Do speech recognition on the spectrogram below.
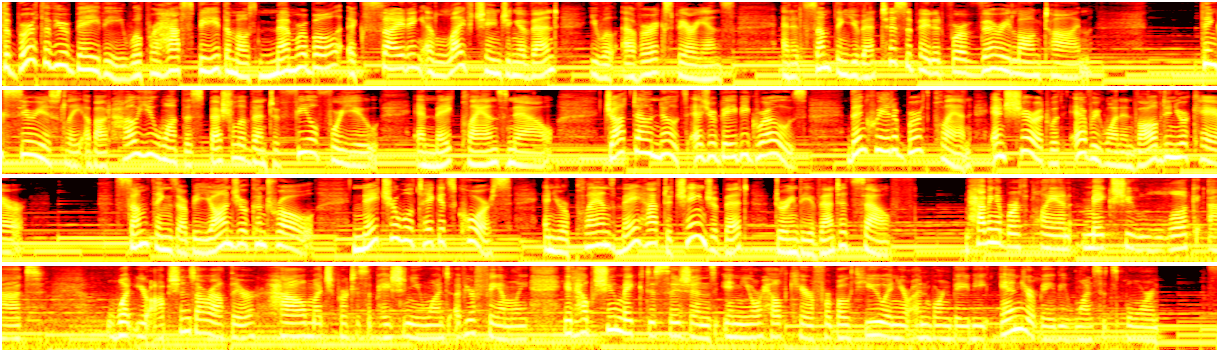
The birth of your baby will perhaps be the most memorable, exciting, and life changing event you will ever experience, and it's something you've anticipated for a very long time. Think seriously about how you want this special event to feel for you and make plans now. Jot down notes as your baby grows. Then create a birth plan and share it with everyone involved in your care. Some things are beyond your control. Nature will take its course, and your plans may have to change a bit during the event itself. Having a birth plan makes you look at what your options are out there, how much participation you want of your family. It helps you make decisions in your health care for both you and your unborn baby and your baby once it's born.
